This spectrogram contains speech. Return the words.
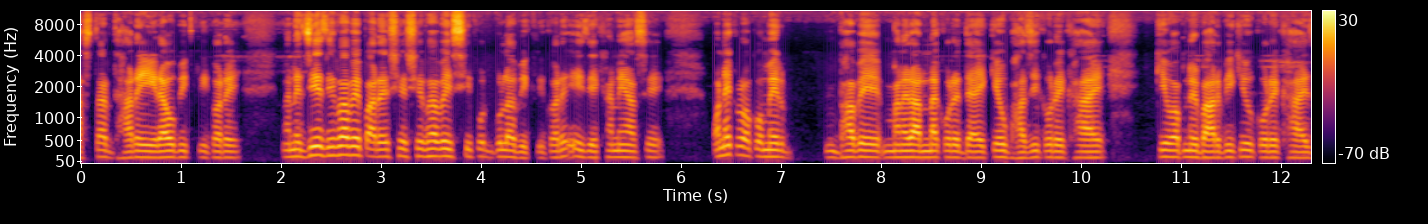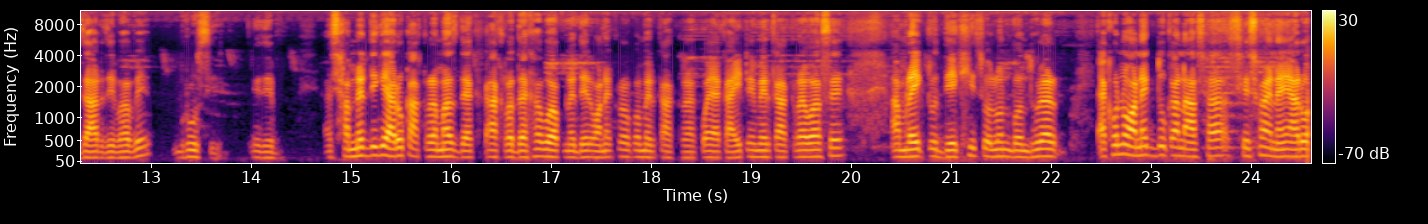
রাস্তার ধারে এরাও বিক্রি করে। মানে যে যেভাবে পারে সে সেভাবেই সি ফুডগুলা বিক্রি করে। এই যেখানে আছে অনেক রকমের ভাবে মানে রান্না করে দেয়, কেউ ভাজি করে খায়, কেউ আপনার বারবিকিউ করে খায়, যার যেভাবে রুচি। এই যে সামনের দিকে আরও কাঁকড়া মাছ দেখ, কাঁকড়া দেখাবো আপনাদের। অনেক রকমের কাঁকড়া, কয়েক আইটেমের কাঁকড়াও আছে। আমরা একটু দেখি, চলুন বন্ধুরা। এখনও অনেক দোকান আসা শেষ হয় নাই আরও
